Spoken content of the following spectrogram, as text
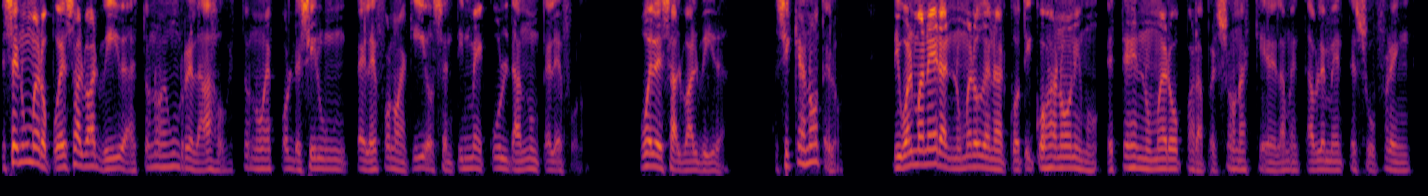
Ese número puede salvar vidas. Esto no es un relajo. Esto no es por decir un teléfono aquí o sentirme cool dando un teléfono. Puede salvar vidas. Así que anótelo. De igual manera, el número de narcóticos anónimos, este es el número para personas que lamentablemente sufren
